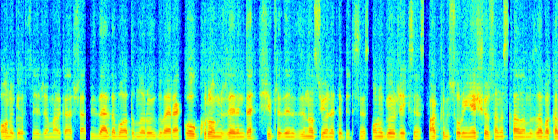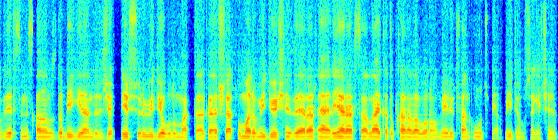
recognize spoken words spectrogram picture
onu göstereceğim arkadaşlar. Sizler de bu adımları uygulayarak Google Chrome üzerinde şifrelerinizi nasıl yönetebilirsiniz onu göreceksiniz. Farklı bir sorun yaşıyorsanız kanalımıza bakabilirsiniz. Kanalımızda bilgilendirici bir sürü video bulunmakta arkadaşlar. Umarım video işinize yarar. Eğer yararsa like atıp kanala abone olmayı lütfen unutmayalım. Videomuza geçelim.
